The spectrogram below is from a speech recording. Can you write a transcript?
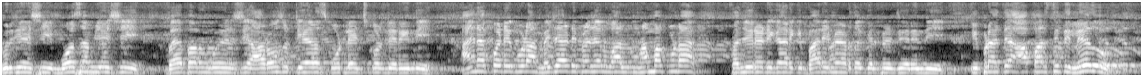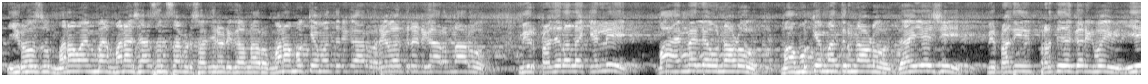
గురి చేసి మోసం చేసి భయభారతం గురి చేసి ఆ రోజు టీఆర్ఎస్ కోట్లు ఎంచుకోవడం జరిగింది. అయినప్పటికీ కూడా మెజారిటీ ప్రజలు వాళ్ళు నమ్మకుండా సంజయ్ రెడ్డి గారికి భారీ మేడతో గెలిపించడం జరిగింది. ఇప్పుడైతే ఆ పరిస్థితి లేదు. ఈరోజు మన మన శాసనసభ్యుడు సంజయ్ రెడ్డి గారు ఉన్నారు. మన ముఖ్యమంత్రి గారు రేవంత్ రెడ్డి గారు ఉన్నారు. మీరు ప్రజలలోకి వెళ్ళి మా ఎమ్మెల్యే ఉన్నాడు మా ముఖ్యమంత్రి ఉన్నాడు. దయచేసి మీరు ప్రతి ప్రతి దగ్గరికి పోయి ఏ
